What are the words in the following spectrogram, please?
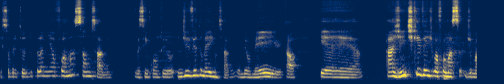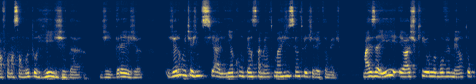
E sobretudo pela minha formação, sabe? Assim, enquanto indivíduo mesmo, sabe? O meu meio e tal. E, é, a gente que vem de uma formação, de uma formação muito rígida de igreja, geralmente a gente se alinha com um pensamento mais de centro-direita mesmo. Mas aí eu acho que o meu movimento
